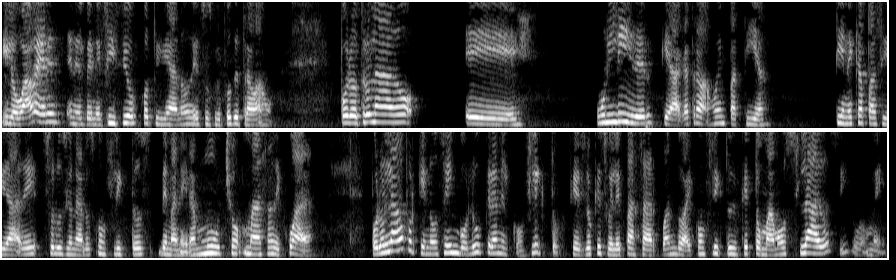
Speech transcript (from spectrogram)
lo va a ver en, el beneficio cotidiano de sus grupos de trabajo. Por otro lado, eh, un líder que haga trabajo de empatía tiene capacidad de solucionar los conflictos de manera mucho más adecuada. Por un lado, porque no se involucra en el conflicto, que es lo que suele pasar cuando hay conflictos, es que tomamos lados, ¿sí? O me,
